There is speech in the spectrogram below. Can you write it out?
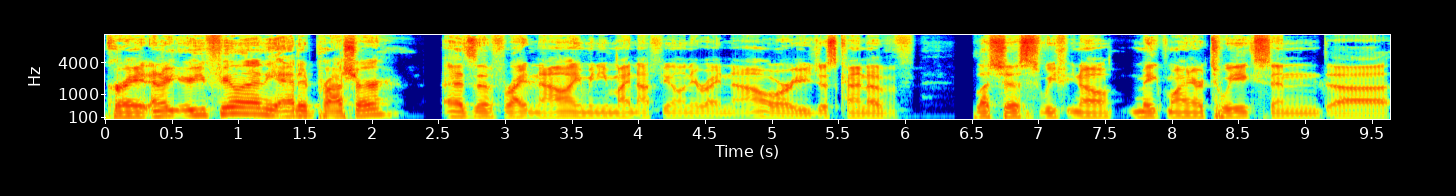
Great. And are you, are you feeling any added pressure as of right now? I mean, you might not feel any right now, or are you just kind of let's just we you know make minor tweaks and uh,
